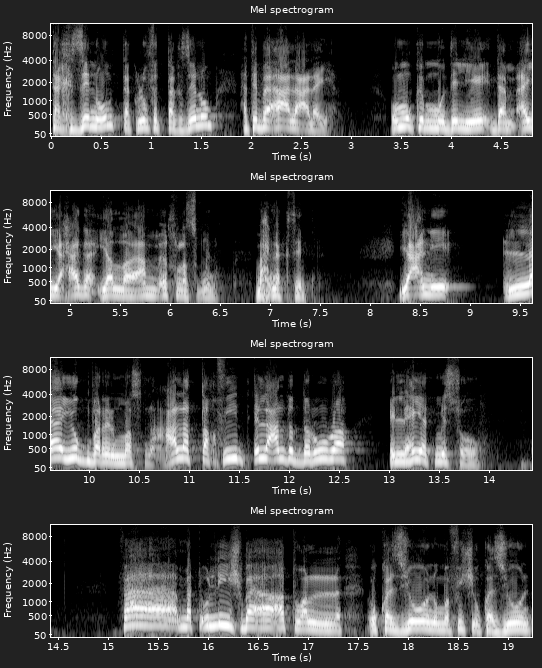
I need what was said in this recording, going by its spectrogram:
تخزينهم تكلفة تخزينهم هتبقى أعلى عليا. وممكن موديل يقدم أي حاجة يلا يا عم اخلص منهم. ما إحنا كسبنا. يعني لا يجبر المصنع على التخفيض إلا عند الضرورة اللي هي تمسه. هو فما تقوليش بقى أطول أوكازيون ومفيش أوكازيون.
